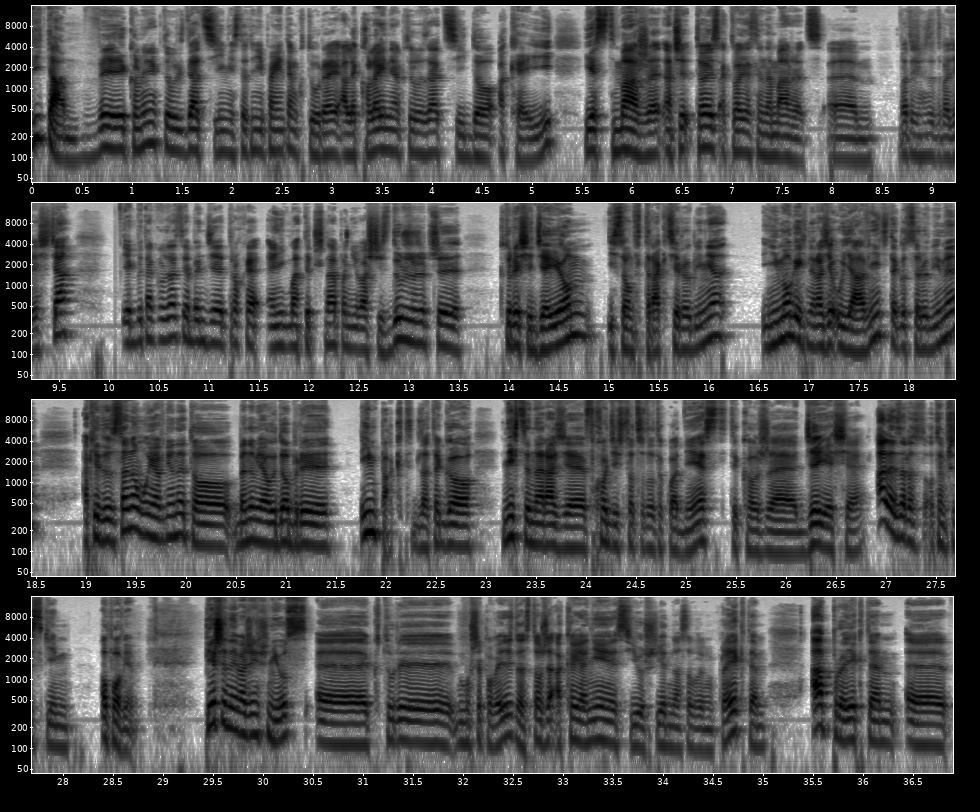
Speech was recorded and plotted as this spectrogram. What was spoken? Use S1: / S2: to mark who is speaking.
S1: Witam w kolejnej aktualizacji, niestety nie pamiętam której, ale kolejnej aktualizacji do Akei. Jest marzec, znaczy to jest aktualizacja na marzec em, 2020. Jakby ta aktualizacja będzie trochę enigmatyczna, ponieważ jest dużo rzeczy, które się dzieją i są w trakcie robienia i nie mogę ich na razie ujawnić, tego co robimy, a kiedy zostaną ujawnione, to będą miały dobry impact, dlatego nie chcę na razie wchodzić w to, co to dokładnie jest, tylko że dzieje się, ale zaraz o tym wszystkim opowiem. Pierwszy najważniejszy news, e, który muszę powiedzieć, to jest to, że Akeja nie jest już jednoosobowym projektem, a projektem e,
